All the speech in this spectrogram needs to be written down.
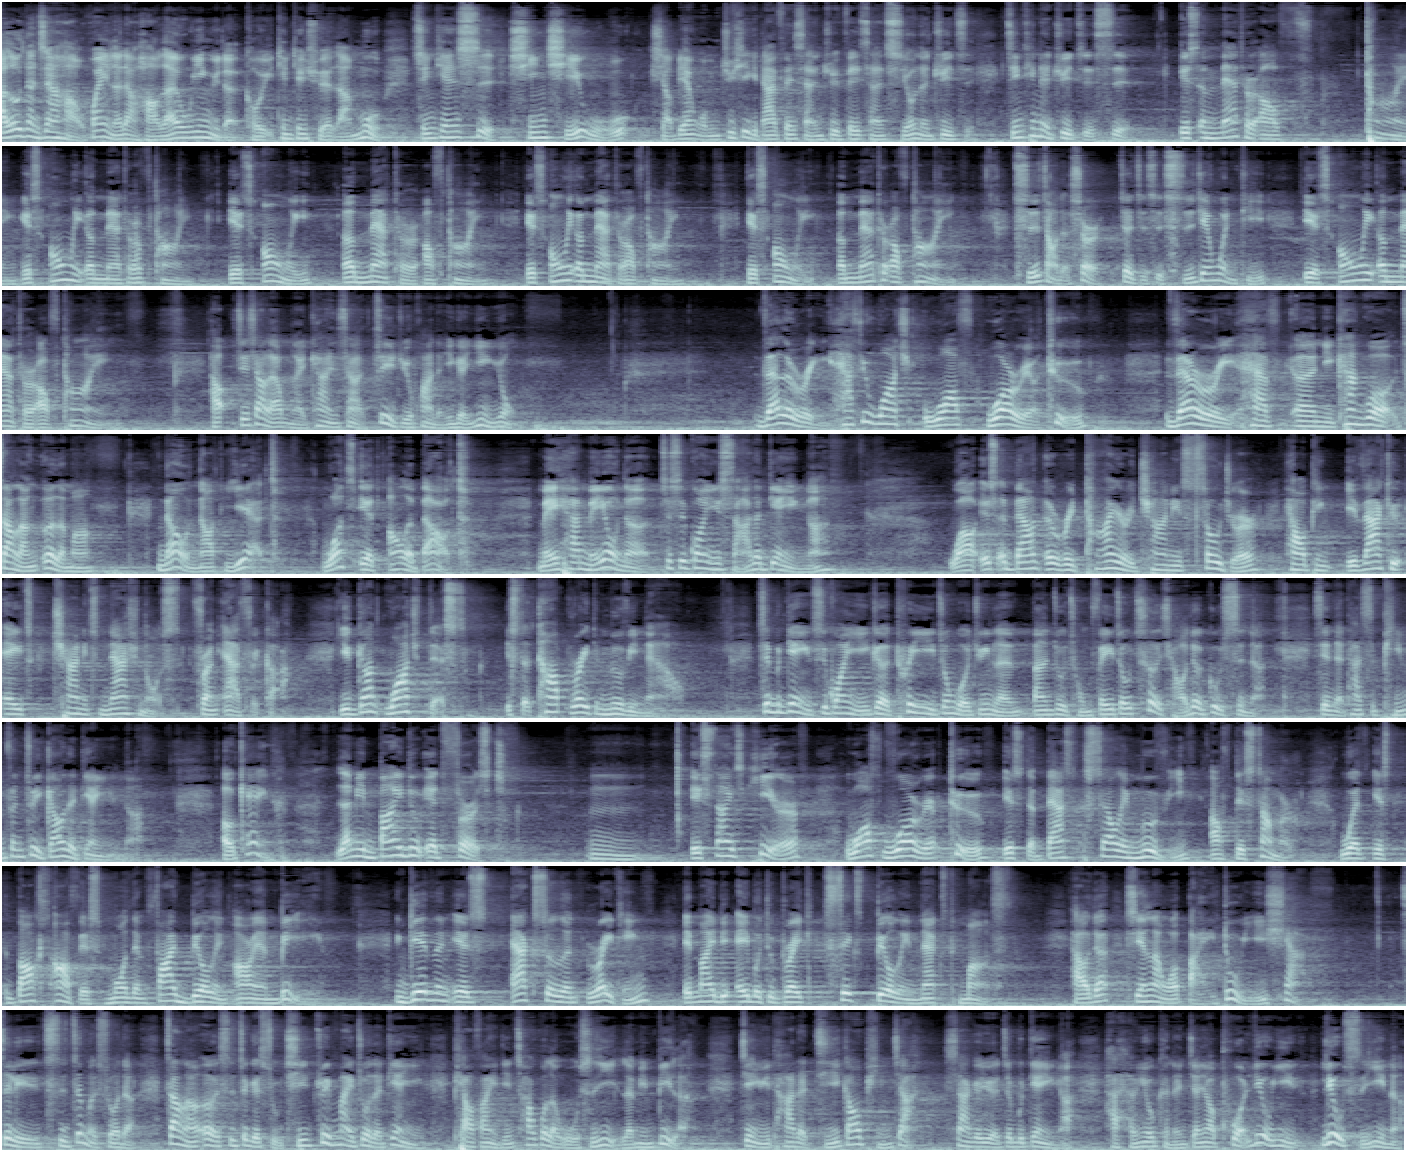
Hello，大家好，欢迎来到好莱坞英语的口语天天学栏目。今天是星期五，小编我们继续给大家分享一句非常实用的句子。今天的句子是：It's a matter of time. It's only a matter of time. It's only a matter of time. It's only a matter of time. It's only a matter of time. 迟早的事儿，这只是时间问题。It's only a matter of time. 好，接下来我们来看一下这句话的一个应用。Valerie, have you watched Wolf Warrior Two? Valerie, have 呃，你看过《战狼二》了吗？No, not yet. What's it all about? 没还没有呢，这是关于啥的电影啊？Well, it's about a retired Chinese soldier helping evacuate Chinese nationals from Africa. You got watch this. It's the top-rated movie now. 这部电影是关于一个退役中国军人帮助从非洲撤侨的故事呢。现在它是评分最高的电影呢。Okay, let me Baidu it first. 嗯，it says here, Wolf Warrior 2 is the best-selling movie of this summer, with its box office more than 5 billion RMB. Given its excellent rating, it might be able to break six billion next month. month。好的，先让我百度一下。这里是这么说的：《战狼二》是这个暑期最卖座的电影，票房已经超过了五十亿人民币了。鉴于它的极高评价，下个月这部电影啊，还很有可能将要破六亿、六十亿呢。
